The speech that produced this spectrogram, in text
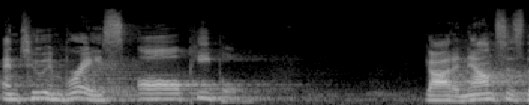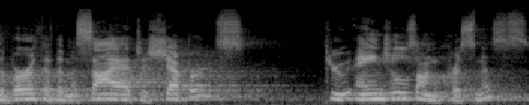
and to embrace all people. God announces the birth of the Messiah to shepherds through angels on Christmas,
